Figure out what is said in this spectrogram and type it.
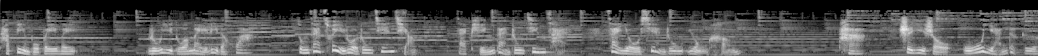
它并不卑微，如一朵美丽的花，总在脆弱中坚强，在平淡中精彩，在有限中永恒。它是一首无言的歌。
